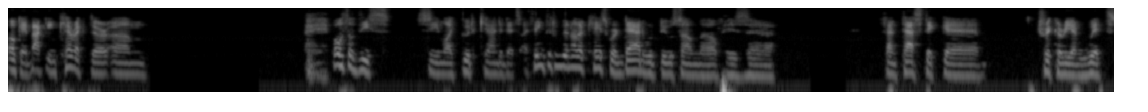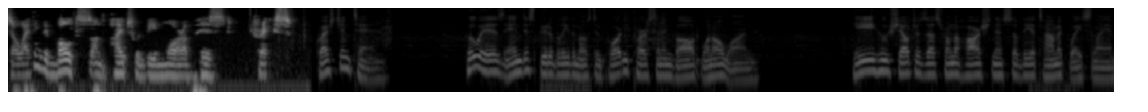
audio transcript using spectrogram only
okay, back in character, um both of these seem like good candidates. I think this would be another case where dad would do some of his uh fantastic uh, trickery and wit. So I think the bolts on the pipes would be more of his tricks. Question 10. Who is indisputably the most important person involved 101? He who shelters us from the harshness of the atomic wasteland,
